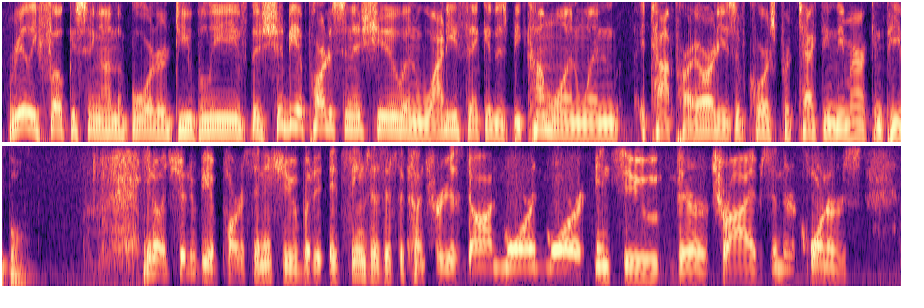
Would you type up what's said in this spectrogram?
really focusing on the border. Do you believe this should be a partisan issue, and why do you think it has become one when a top priority is, of course, protecting the American people? You know, it shouldn't be a partisan issue, but it, it seems as if the country has gone more and more into their tribes and their corners.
